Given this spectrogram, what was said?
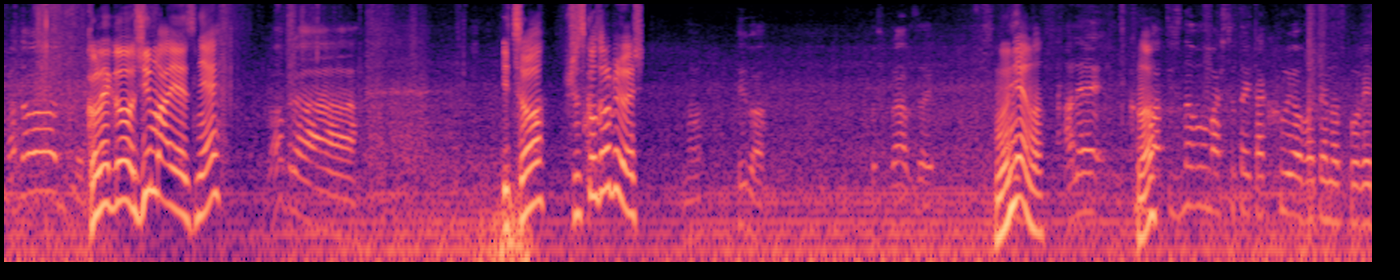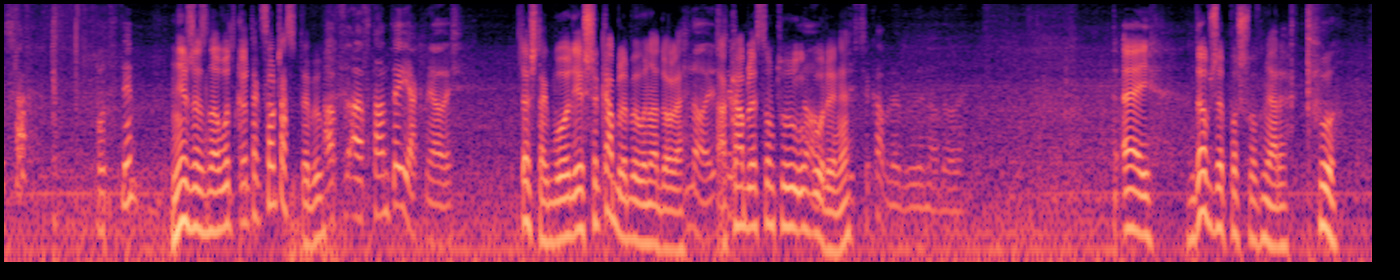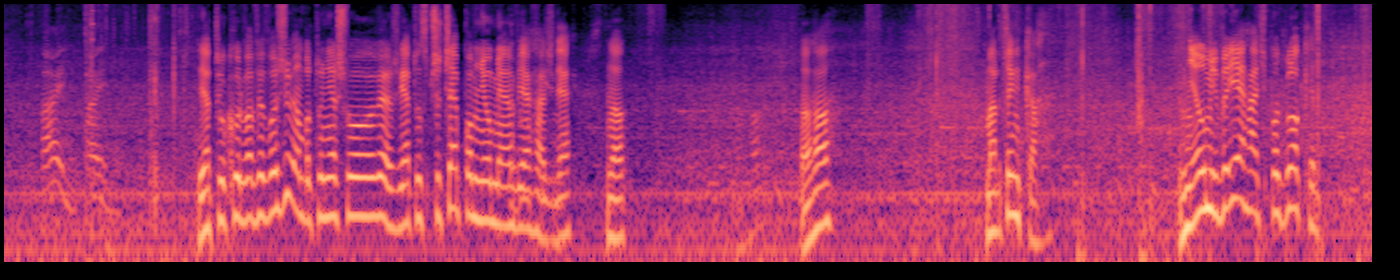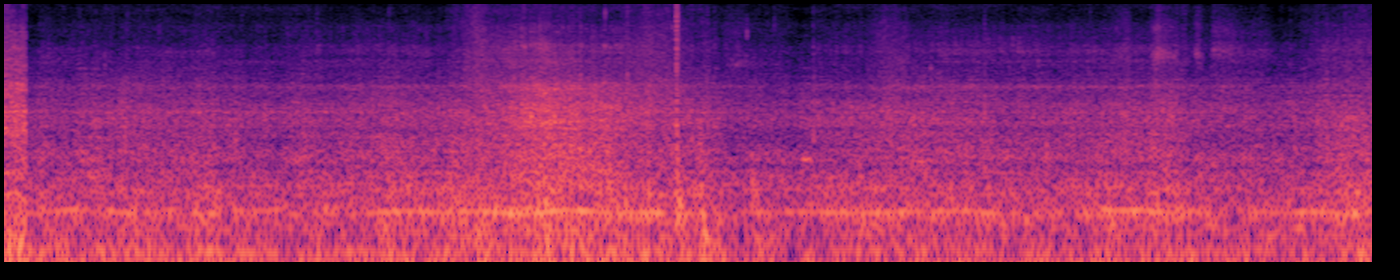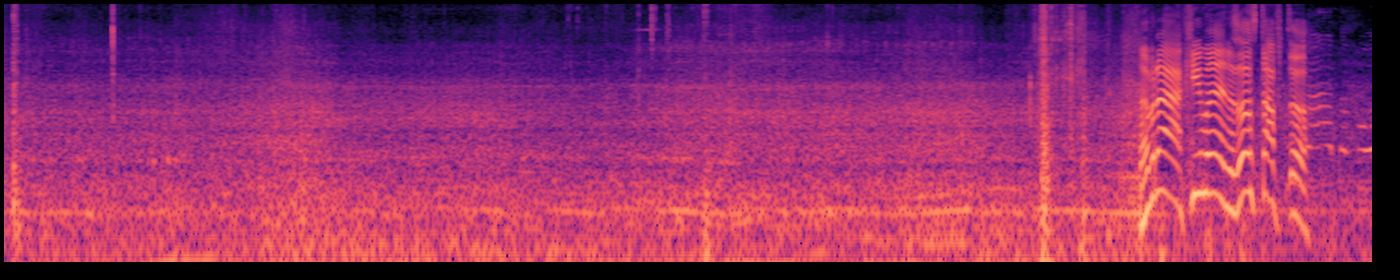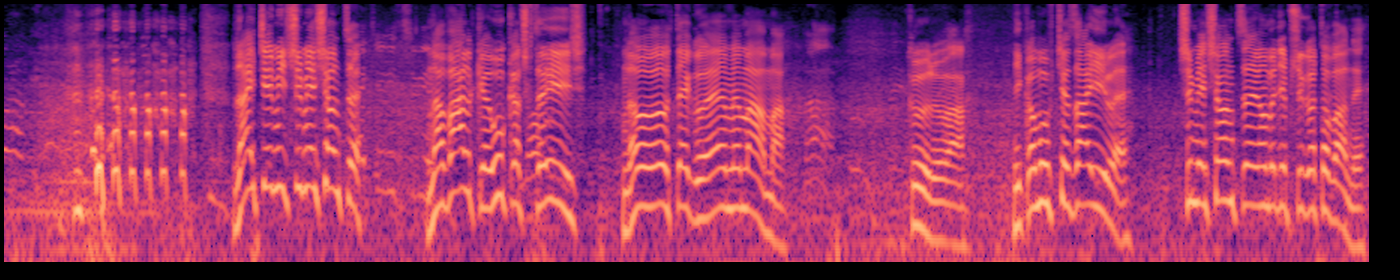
No dobrze, Kolego, zima jest, nie? dobra. I co? Wszystko zrobiłeś? No, chyba. To sprawdzaj. No nie no. Ale kurwa, No. ty znowu masz tutaj tak chujowo ten od powietrza? Pod tym? Nie, że znowu, tylko tak cały czas tutaj był. A w, a w tamtej jak miałeś? Też tak było, jeszcze kable były na dole. No, jeszcze- A kable są tu u No, góry, nie? Jeszcze kable były na dole. Ej, dobrze poszło w miarę. Tfu. Fajnie, fajnie. Ja tu kurwa wywoziłem, bo tu nie szło, wiesz, ja tu z przyczepą nie umiałem wjechać, nie? No. Aha. Martynka. Nie umie wyjechać pod blokiem. Dobra, Himen, zostaw to. Dajcie mi trzy miesiące. Na walkę, Łukasz chce iść. Do tego MMA ma. Kurwa. Tylko mówcie za ile. Trzy miesiące i on będzie przygotowany.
